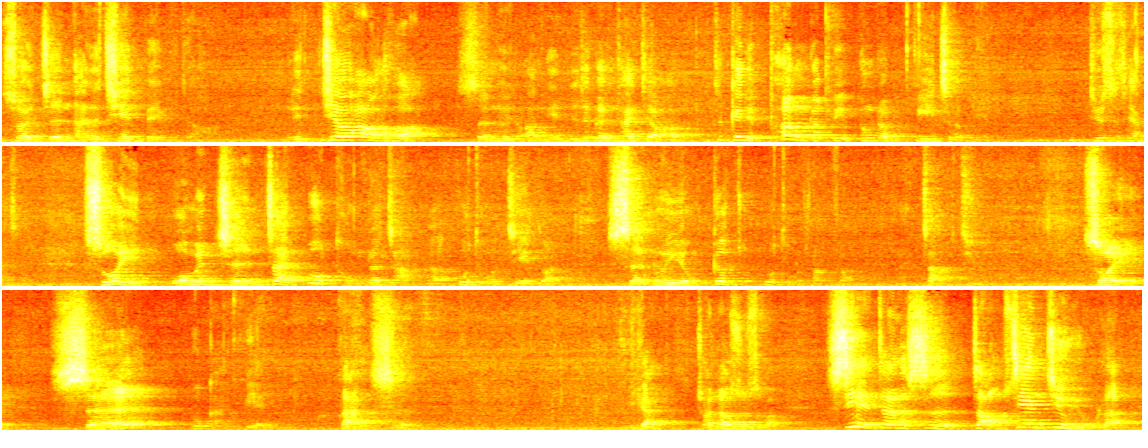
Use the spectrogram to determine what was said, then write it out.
所以人还是谦卑比较好。你骄傲的话，神会说：“啊，你你这个人太骄傲了，就给你碰个鼻，碰到你鼻子边，就是这样子。”所以，我们人在不同的场合、不同的阶段，神会用各种不同的方法来造就。所以，神不改变，但是。你看，传道书什么？现在的事早先就有了，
